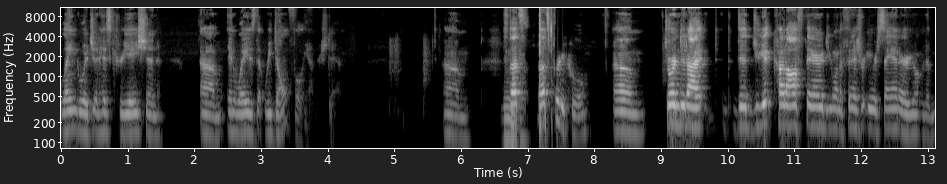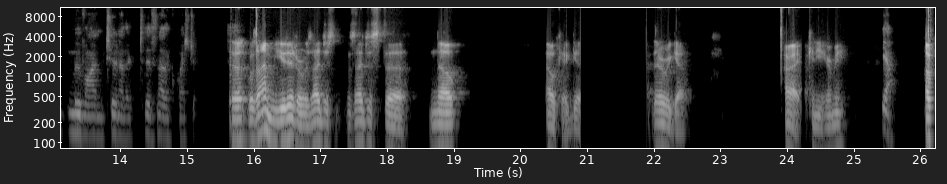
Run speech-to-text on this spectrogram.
language and his creation um, in ways that we don't fully understand um, so that's that's pretty cool um, jordan did i did you get cut off there? Do you want to finish what you were saying, or you want me to move on to another to this another question? Uh, was I muted, or was I just was I just uh, no? Okay, good. There we go. All right, can you hear me? Yeah. Oh,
